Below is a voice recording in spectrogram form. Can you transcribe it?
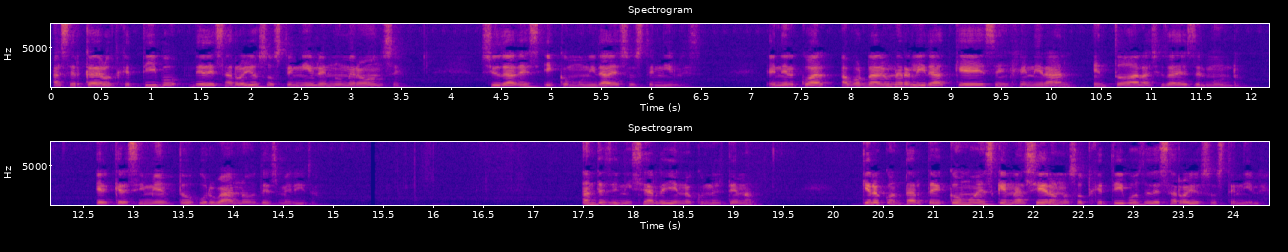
acerca del objetivo de desarrollo sostenible número 11, ciudades y comunidades sostenibles en el cual abordaré una realidad que es en general en todas las ciudades del mundo, el crecimiento urbano desmedido. Antes de iniciar de lleno con el tema, quiero contarte cómo es que nacieron los Objetivos de Desarrollo Sostenible.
